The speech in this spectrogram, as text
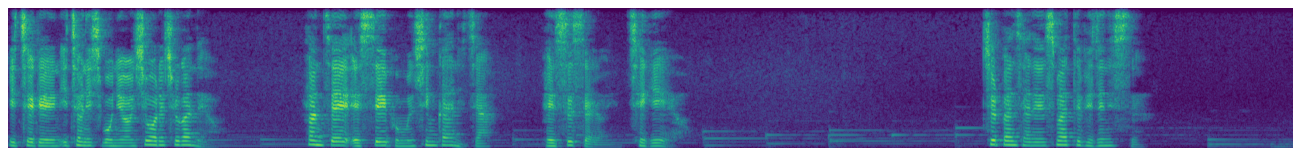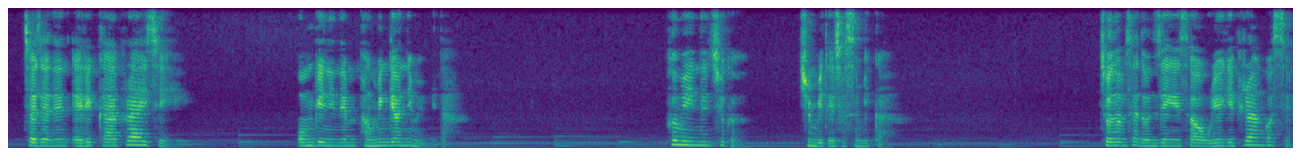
이 책은 2025년 10월에 출간되어 현재 에세이 부문 신간이자 베스트셀러인 책이에요. 출판사는 스마트 비즈니스. 저자는 에리카 프라이지. 옮기니는 박민경님입니다. 품이 있는 죽음 준비되셨습니까? 존엄사 논쟁에서 우리에게 필요한 것은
